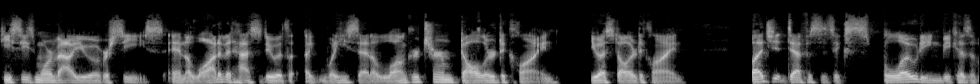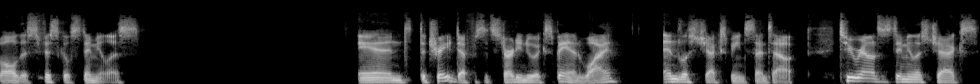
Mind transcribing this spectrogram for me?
He sees more value overseas. And a lot of it has to do with like what he said, a longer term dollar decline, US dollar decline, budget deficits exploding because of all this fiscal stimulus. And the trade deficit starting to expand. Why? Endless checks being sent out. Two rounds of stimulus checks,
